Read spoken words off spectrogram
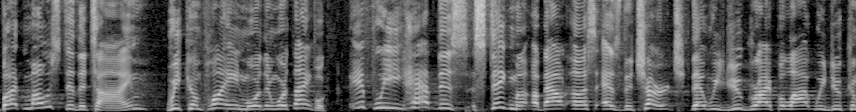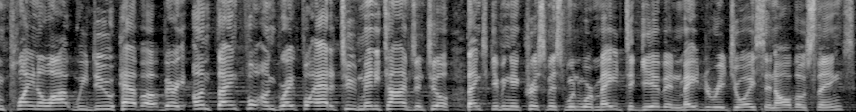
but most of the time, we complain more than we're thankful. If we have this stigma about us as the church that we do gripe a lot, we do complain a lot, we do have a very unthankful, ungrateful attitude many times until Thanksgiving and Christmas when we're made to give and made to rejoice and all those things.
